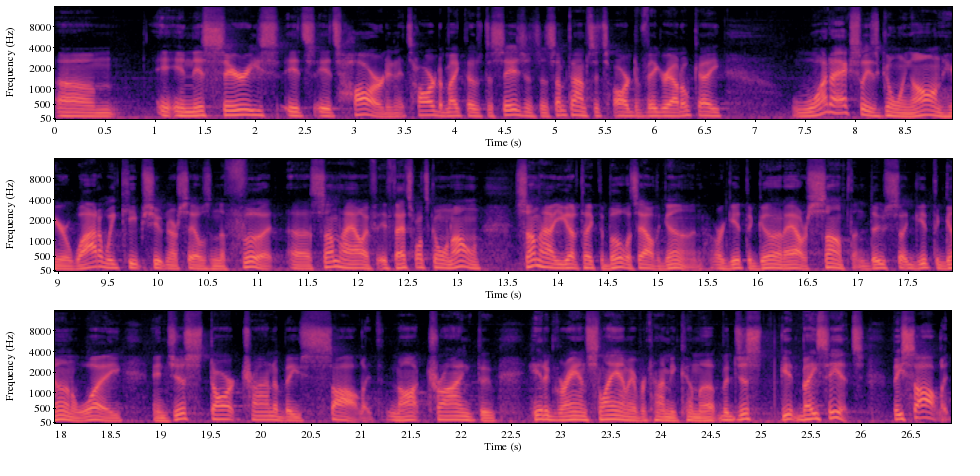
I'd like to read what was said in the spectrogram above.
Um, in this series, it's it's hard and it's hard to make those decisions, and sometimes it's hard to figure out, okay, what actually is going on here? Why do we keep shooting ourselves in the foot? Uh, somehow, if, if that's what's going on, somehow you got to take the bullets out of the gun or get the gun out or something. Do so, get the gun away and just start trying to be solid, not trying to hit a grand slam every time you come up, but just get base hits. Be solid,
